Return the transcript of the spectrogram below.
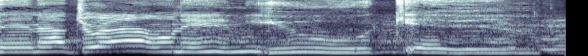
and I drown in you again.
